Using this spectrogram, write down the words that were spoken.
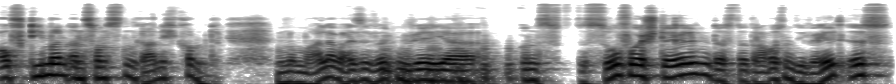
auf die man ansonsten gar nicht kommt. Normalerweise würden wir ja uns das so vorstellen, dass da draußen die Welt ist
